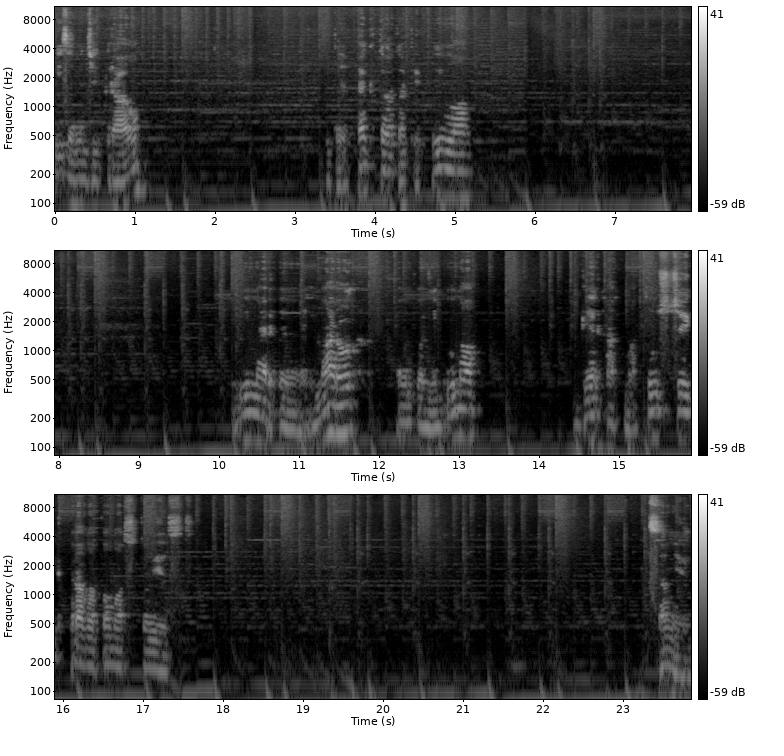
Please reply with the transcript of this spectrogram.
Riza będzie grał. Tutaj Hector, tak jak było. Wimmer y, i Maroch, ewentualnie Bruno. Gerhard Matuszczyk, prawa pomoc to jest sam nie wiem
